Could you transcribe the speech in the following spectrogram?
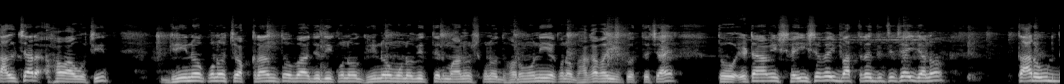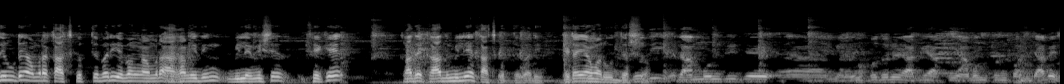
কালচার হওয়া উচিত। ঘৃণ কোনো চক্রান্ত বা যদি কোনো ঘৃণ মনোবৃত্তের মানুষ কোনো ধর্ম নিয়ে কোনো ভাগাভাগি করতে চায় তো এটা আমি সেই হিসেবেই বার্তা দিতে চাই যেন তার ঊর্ধ্বে উঠে আমরা কাজ করতে পারি এবং আমরা আগামী দিন মিলেমিশে থেকে কাঁধে কাঁধ মিলিয়ে কাজ করতে পারি। এটাই আমার উদ্দেশ্য। রাম মন্দিরে আহ, মানে উদ্বোধনের আগে আপনি আমন্ত্রণ পান যাবেন?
